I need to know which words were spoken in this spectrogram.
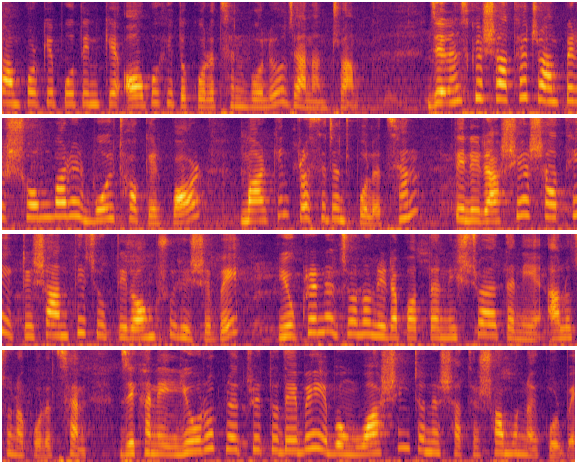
সম্পর্কে পুতিনকে অবহিত করেছেন বলেও জানান ট্রাম্প। জেলেন্সকির সাথে ট্রাম্পের সোমবারের বৈঠকের পর মার্কিন প্রেসিডেন্ট বলেছেন, তিনি রাশিয়ার সাথে একটি শান্তি চুক্তির অংশ হিসেবে ইউক্রেনের জন্য নিরাপত্তা নিশ্চয়তা নিয়ে আলোচনা করেছেন, যেখানে ইউরোপ নেতৃত্ব দেবে এবং ওয়াশিংটনের সাথে সমন্বয় করবে।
